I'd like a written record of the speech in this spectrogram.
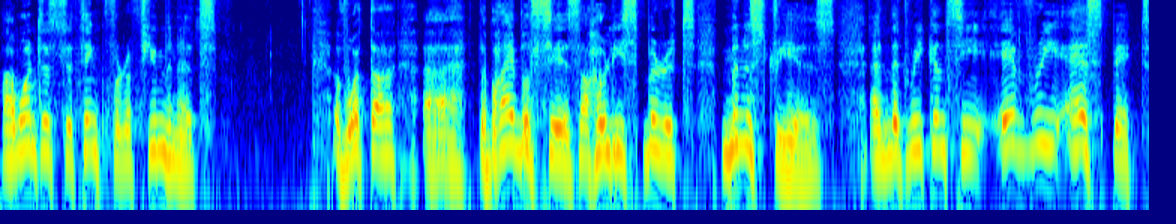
I want us to think for a few minutes of what the, uh, the Bible says the Holy Spirit's ministry is, and that we can see every aspect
